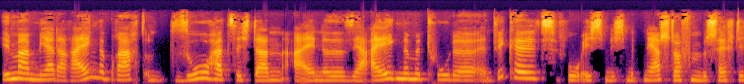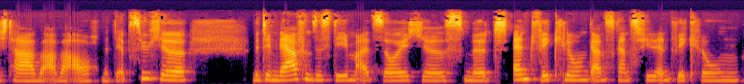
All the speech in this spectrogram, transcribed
immer mehr da reingebracht und so hat sich dann eine sehr eigene Methode entwickelt, wo ich mich mit Nährstoffen beschäftigt habe, aber auch mit der Psyche, mit dem Nervensystem als solches, mit Entwicklung, ganz, ganz viel Entwicklung.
